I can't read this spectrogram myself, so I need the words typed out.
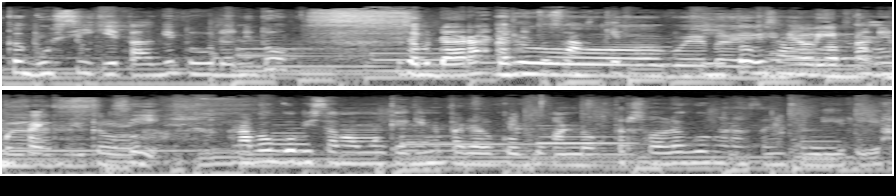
ke gusi kita gitu dan itu bisa berdarah dan itu Aduh, sakit gue itu bisa menyebabkan infeksi. gitu loh. kenapa gue bisa ngomong kayak gini padahal gue bukan dokter? Soalnya gue ngerasain sendiri.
